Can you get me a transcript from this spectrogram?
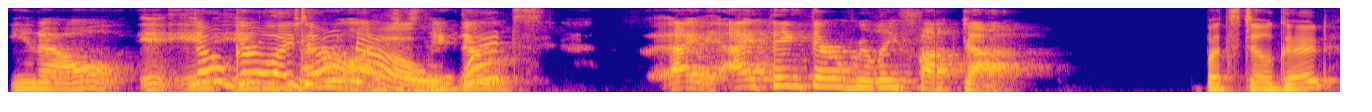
You know, in- no, girl, I general, don't I know. think they're- what? I, I think they're really fucked up. But still good?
